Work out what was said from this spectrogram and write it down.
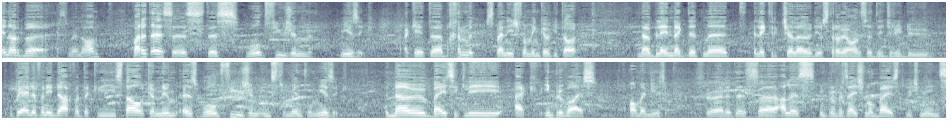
Reinhard Burr is my naam. Wat dit is is dis World Fusion Music. Ek het uh, begin met Spanish flamenco gitaar. Nou blend ek dit met electric cello, die Australiese didgeridoo. Op die einde van die dag wat ek die styl kan noem is World Fusion Instrumental Music. Nou basically ek improvise all my music. So dit is uh, alles improvisational based which means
